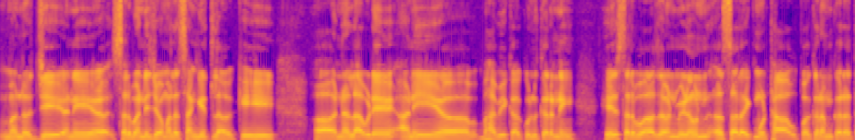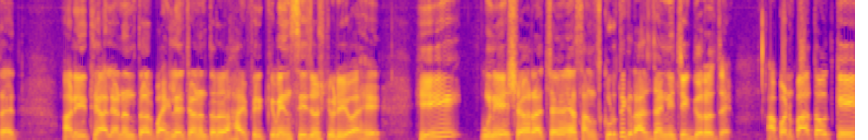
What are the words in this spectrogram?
मनोजजी आणि सर्वांनी जेव्हा मला सांगितलं की नलावडे आणि भाविका कुलकर्णी हे सर्वजण मिळून सर एक मोठा उपक्रम करत आहेत. आणि इथे आल्यानंतर पाहिल्याच्या नंतर हाय फ्रिक्वेन्सी जो स्टुडिओ आहे ही पुणे शहराच्या या सांस्कृतिक राजधानीची गरज आहे. आपण पाहत आहोत की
